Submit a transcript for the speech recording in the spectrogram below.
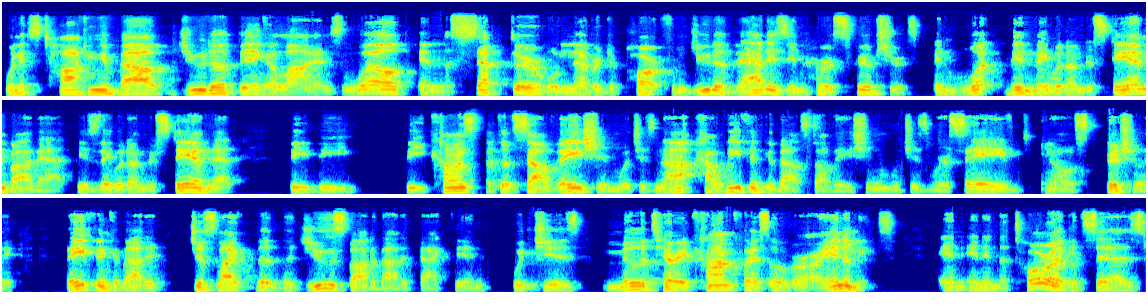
when it's talking about Judah being a lion's whelp and the scepter will never depart from Judah, that is in her scriptures. And what then they would understand by that is they would understand that the, the, the concept of salvation, which is not how we think about salvation, which is we're saved, you know, spiritually, they think about it just like the, the Jews thought about it back then, which is military conquest over our enemies. And, and in the Torah, it says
